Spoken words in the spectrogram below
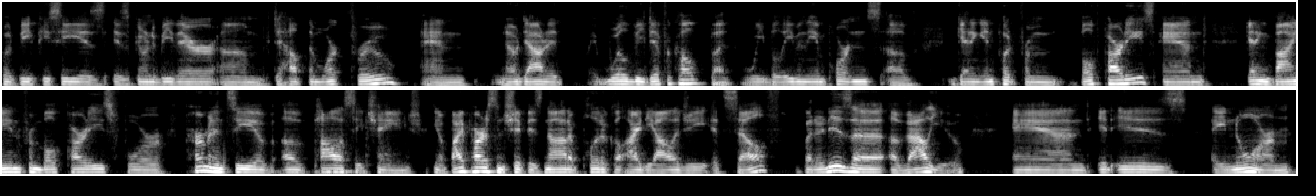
what BPC is is going to be there um, to help them work through. And no doubt it, it will be difficult, but we believe in the importance of getting input from both parties and getting buy-in from both parties for permanency of, of policy change. You know, bipartisanship is not a political ideology itself, but it is a, a value and it is a norm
